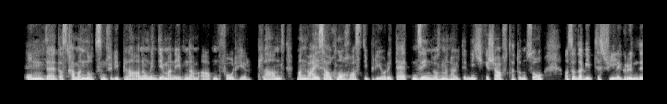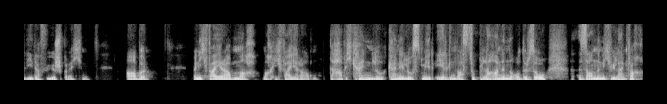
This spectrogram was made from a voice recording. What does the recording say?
Und äh, das kann man nutzen für die Planung, indem man eben am Abend vorher plant. Man weiß auch noch, was die Prioritäten sind, was man heute nicht geschafft hat und so. Also da gibt es viele Gründe, die dafür sprechen. Aber wenn ich Feierabend mache, mache ich Feierabend. Da habe ich kein, keine Lust mehr, irgendwas zu planen oder so, sondern ich will einfach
